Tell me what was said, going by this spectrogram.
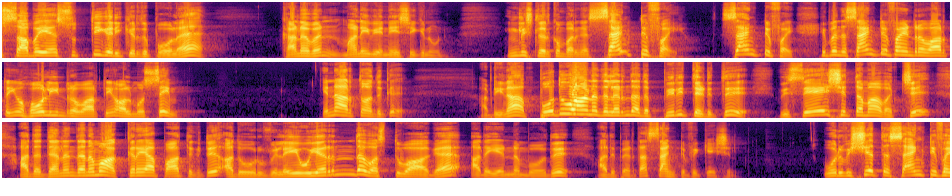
சபையை சுத்திகரிக்கிறது போல கணவன் மனைவியை நேசிக்கணும்னு. இங்கிலீஷில் இருக்கும் பாருங்கள் சாங்டிஃபை சாங்டிஃபை இப்போ இந்த சாங்டிஃபைன்ற வார்த்தையும் ஹோலின்ற வார்த்தையும் ஆல்மோஸ்ட் சேம் என்ன அர்த்தம் அதுக்கு? அப்படின்னா பொதுவானதுலேருந்து அதை பிரித்தெடுத்து விசேஷித்தமாக வச்சு அதை தினம் தினமும் அக்கறையாக பார்த்துக்கிட்டு அது ஒரு விலை உயர்ந்த வஸ்துவாக அதை எண்ணும்போது அது பேர் தான் சாங்டிஃபிகேஷன் ஒரு விஷயத்தை சாங்டிஃபை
